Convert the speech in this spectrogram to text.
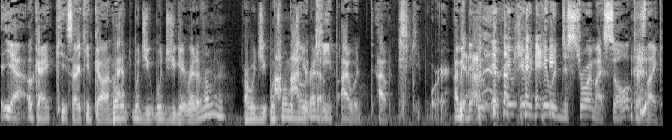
yeah. Okay. Keep, sorry. Keep going. Would, would you would you get rid of them, or, or would you? Which one would you I get would rid keep. of? I would. I would keep Warrior. I mean, Yeah. it, it, it, it would, it would destroy my soul because like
